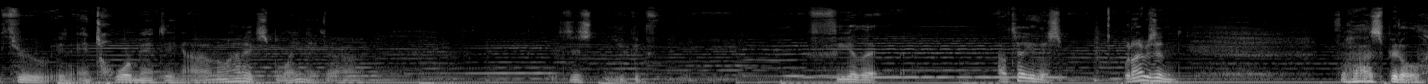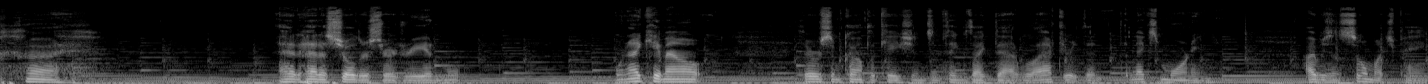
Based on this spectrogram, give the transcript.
through and, and, tormenting. I don't know how to explain it. Uh, it's just you could feel it. I'll tell you this: when I was in the hospital, uh, I had had a shoulder surgery, and when I came out, there were some complications and things like that. Well, after the the next morning, I was in so much pain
